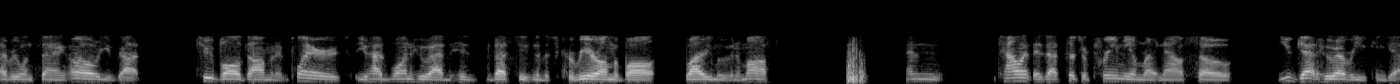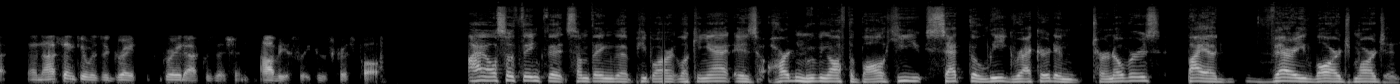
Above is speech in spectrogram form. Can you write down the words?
Everyone's saying, "Oh, you've got two ball dominant players. You had one who had his the best season of his career on the ball. Why are you moving him off?" And talent is at such a premium right now, so you get whoever you can get. And I think it was a great great acquisition, obviously, because it's Chris Paul. I also think that something that people aren't looking at is Harden moving off the ball. He set the league record in turnovers by a very large margin.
